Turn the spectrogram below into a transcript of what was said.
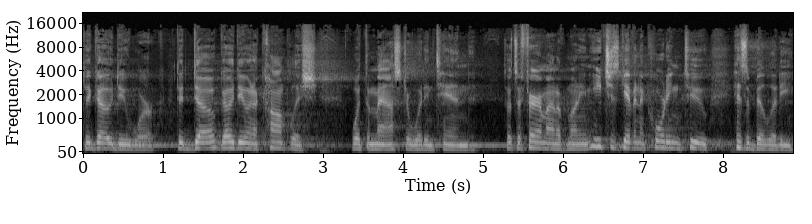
to go do work, to do, go do and accomplish what the master would intend. So it's a fair amount of money, and each is given according to his ability.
